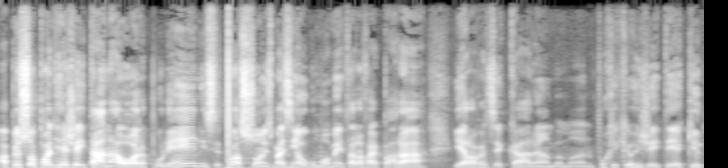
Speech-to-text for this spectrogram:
A pessoa pode rejeitar na hora por N situações, mas em algum momento ela vai parar e ela vai dizer: caramba, mano, por que, que eu rejeitei aquilo?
